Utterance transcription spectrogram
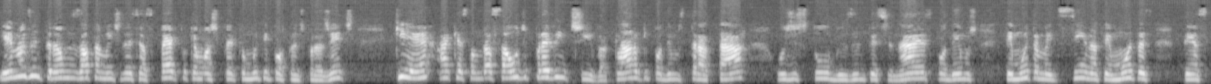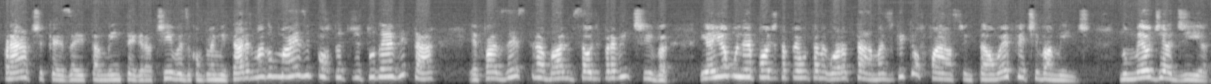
E aí nós entramos exatamente nesse aspecto, que é um aspecto muito importante para a gente, que é a questão da saúde preventiva. Claro que podemos tratar os distúrbios intestinais, podemos ter muita medicina, ter muitas, tem as práticas aí também integrativas e complementares, mas o mais importante de tudo é evitar, é fazer esse trabalho de saúde preventiva. E aí a mulher pode estar perguntando agora, tá, mas o que, que eu faço então, efetivamente, no meu dia a dia,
